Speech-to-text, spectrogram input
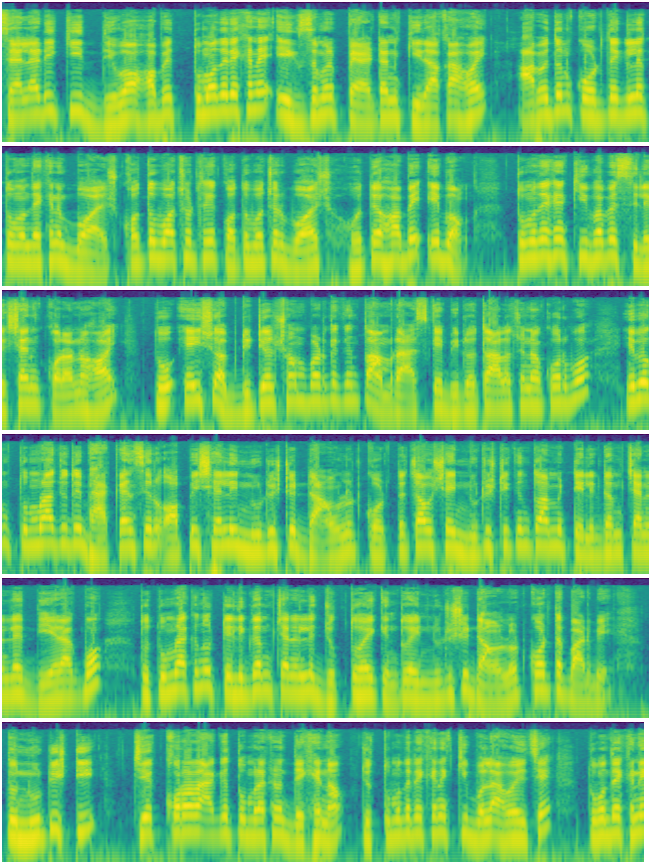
স্যালারি কি দেওয়া হবে, তোমাদের এখানে এক্সামের প্যাটার্ন কি রাখা হয়, আবেদন করতে গেলে তোমাদের এখানে বয়স, কত বছর থেকে কত বছর বয়স হতে হবে এবং তোমাদের এখানে কীভাবে সিলেকশন করানো হয়, তো এই সব ডিটেল সম্পর্কে কিন্তু আমরা আজকে ভিডিওতে আলোচনা করব এবং তোমরা যদি ভ্যাকেন্সির অফিসিয়ালি নোটিশটি ডাউনলোড করতে চাও, সেই নোটিশটি কিন্তু আমি টেলিগ্রাম চ্যানেলে দিয়ে রাখব, তো তোমরা কিন্তু টেলিগ্রাম চ্যানেলে যুক্ত হয়ে কিন্তু এই নোটিশটি ডাউনলোড করতে পারবে। তো নোটিশটি চেক করার আগে তোমরা এখানে দেখে নাও যে তোমাদের এখানে কি বলা হয়েছে। তোমাদের এখানে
